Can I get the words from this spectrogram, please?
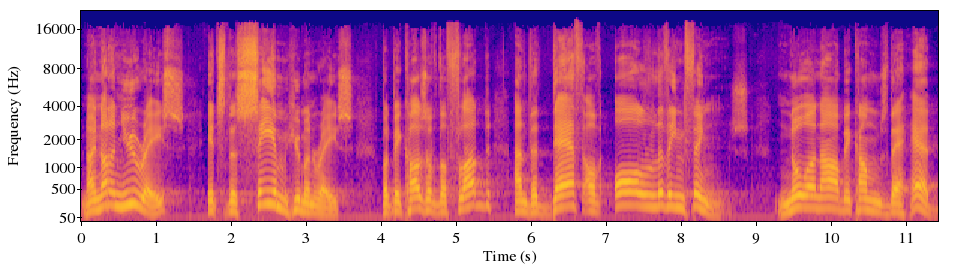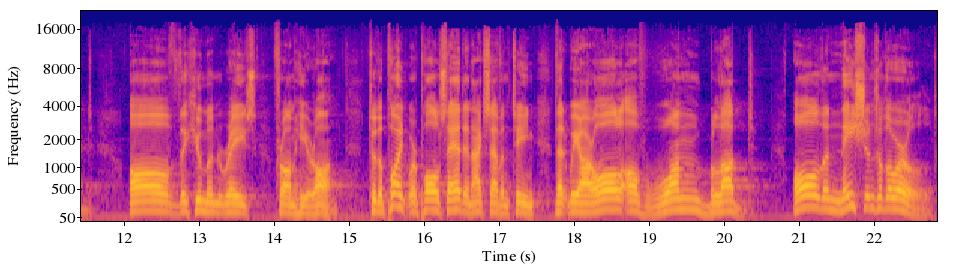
Now, not a new race, it's the same human race, but because of the flood and the death of all living things, Noah now becomes the head of the human race from here on. To the point where Paul said in Acts 17 that we are all of one blood. All the nations of the world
